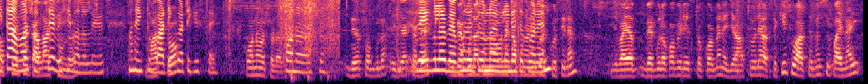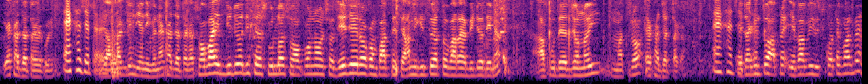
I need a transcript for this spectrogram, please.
এটা আমার সবচেয়ে বেশি ভালো লেগেছে। মানে একটু বাটিক বাটিক স্টাইল পনেরোশো টাকা। পনেরোশো। দেহ সবগুলো। এই যে একটা Regular ব্যবহারের জন্য এগুলো নিতে পারেন। যে ভাইয়া ব্যাগগুলো কবে রিস্টক করবেন? এই যে চলে আসছে। কিছু আসছে বেশি পাই নাই এক হাজার টাকা করে। এক হাজার টাকা যার লাগবে নিয়ে নিবেন এক হাজার টাকা। সবাই ভিডিও দিছে ষোলোশো পনেরোশো যে যে রকম পারতেছে। আমি কিন্তু এত বাড়ায় ভিডিও দিই না। আপুদের জন্যই মাত্র এক হাজার টাকা। এটা কিন্তু আপনি এভাবে ইউজ করতে পারবেন।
